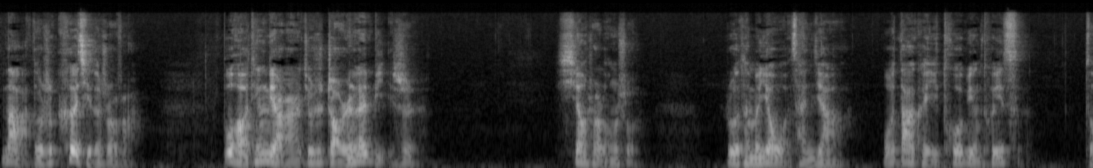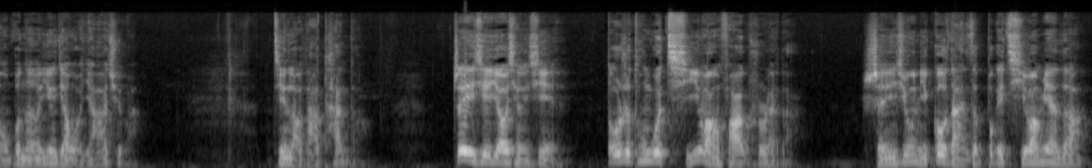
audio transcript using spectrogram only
那都是客气的说法，不好听点儿就是找人来比试。”项少龙说：“若他们要我参加，我大可以托病推辞，总不能硬将我押去吧？”金老大叹道：“这些邀请信都是通过齐王发出来的，沈兄，你够胆子不给齐王面子啊？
